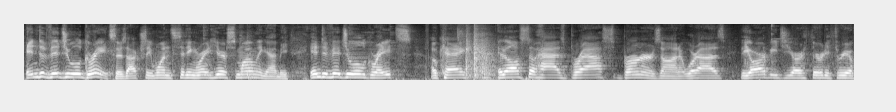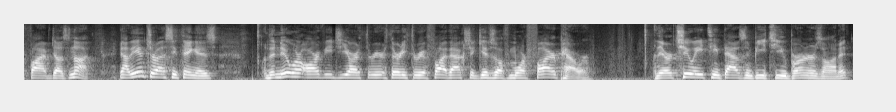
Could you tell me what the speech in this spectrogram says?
individual grates. There's actually one sitting right here smiling at me. Individual grates okay? It also has brass burners on it, whereas the RVGR 3305 does not. Now, the interesting thing is, the newer RVGR 3305 actually gives off more firepower. There are two 18,000 BTU burners on it.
